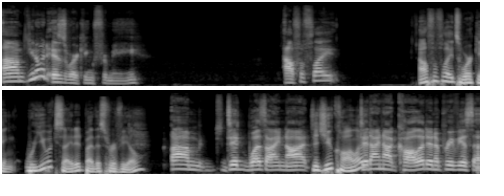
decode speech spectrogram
Um, you know what is working for me? Alpha Flight. Alpha Flight's working. Were you excited by this reveal? Um, did was I not Did you call it? Did I not call it in a previous You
